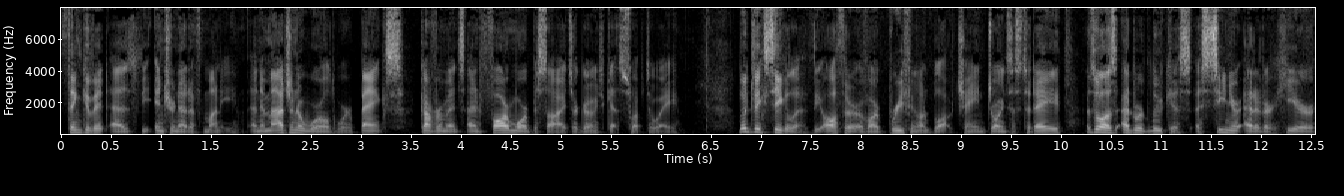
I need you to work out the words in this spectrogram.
think of it as the Internet of Money, and imagine a world where banks, governments, and far more besides are going to get swept away. Ludwig Siegele, the author of our briefing on blockchain, joins us today, as well as Edward Lucas, a senior editor here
